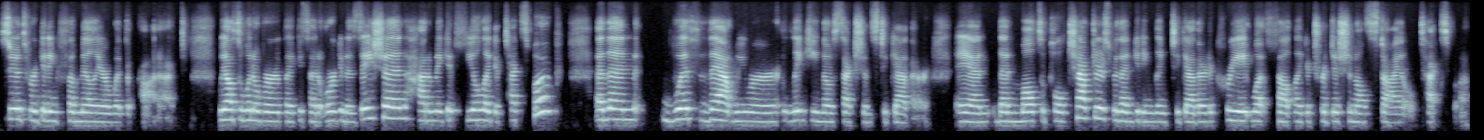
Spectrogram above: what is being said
students were getting familiar with the product we also went over like I said organization how to make it feel like a textbook and then with that, we were linking those sections together and then multiple chapters were then getting linked together to create what felt like a traditional style textbook.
